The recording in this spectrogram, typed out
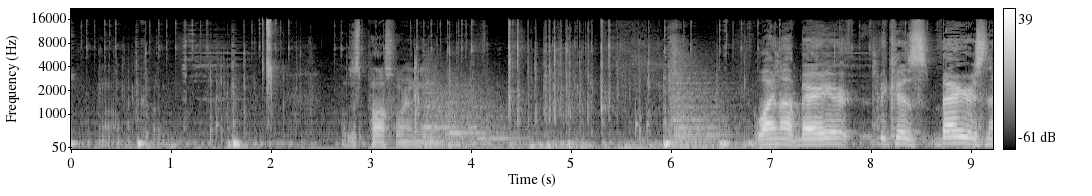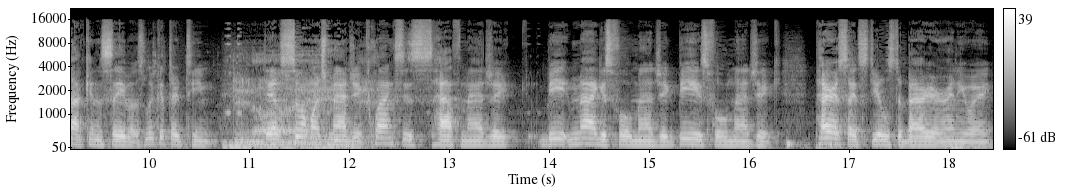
Oh my god. I'll just pause for him then. Why not barrier? Because barrier is not gonna save us. Look at their team. They have so much magic. Klanx is half magic. B Mag is full magic. B is full magic. Parasite steals the barrier anyway,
